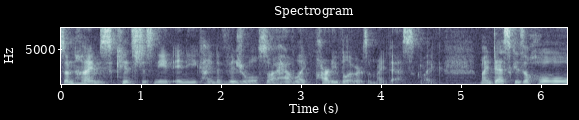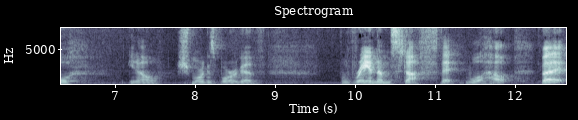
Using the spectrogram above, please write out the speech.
sometimes kids just need any kind of visual so i have like party blowers on my desk. Like my desk is a whole you know smorgasbord of random stuff that will help. But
